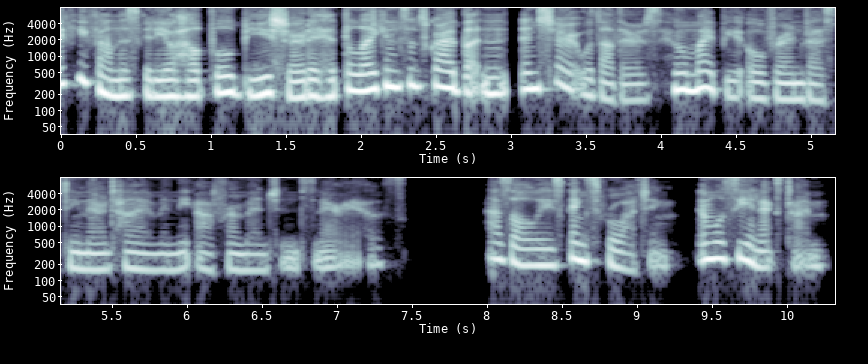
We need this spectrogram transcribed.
If you found this video helpful, be sure to hit the like and subscribe button and share it with others who might be over-investing their time in the aforementioned scenarios. As always, thanks for watching, and we'll see you next time.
